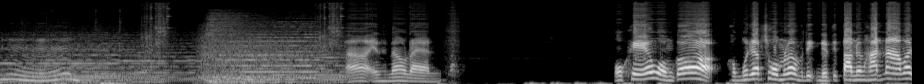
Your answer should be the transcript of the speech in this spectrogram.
อืมอ่า internal land โอเคครับผมก็ขอบคุณที่รับชมแล้วเดี๋ยวติดตามในพาร์ทหน้าว่า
